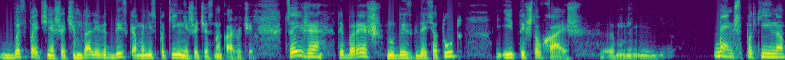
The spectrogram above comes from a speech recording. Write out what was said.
безпечніше, чим далі від диска, мені спокійніше, чесно кажучи. Цей же ти береш ну, диск десь отут, і ти штовхаєш. Ем, Менш спокійно,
